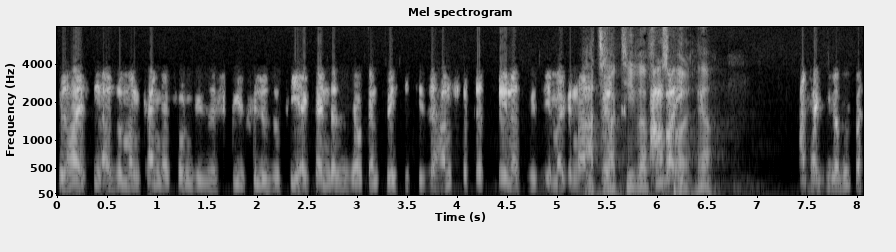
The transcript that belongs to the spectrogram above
Will heißen, also man kann da schon diese Spielphilosophie erkennen. Das ist auch ganz wichtig, diese Handschrift des Trainers, wie sie immer genannt Attraktiver wird. Fußball, ich, ja. Attraktiver Fußball.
